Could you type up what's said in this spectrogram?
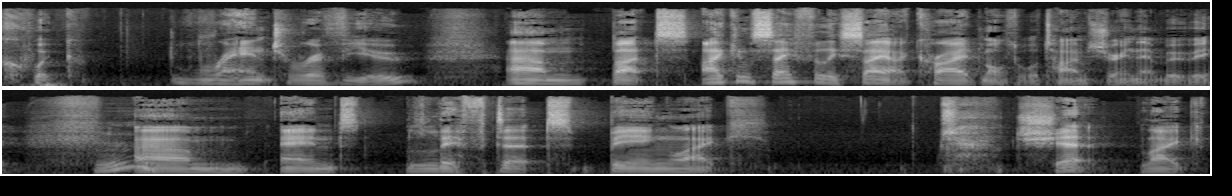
quick rant review, um, but I can safely say I cried multiple times during that movie, um, and left it being like shit. Like,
